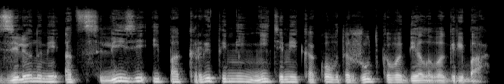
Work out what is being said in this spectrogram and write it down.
зелеными от слизи и покрытыми нитями какого-то жуткого белого гриба.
